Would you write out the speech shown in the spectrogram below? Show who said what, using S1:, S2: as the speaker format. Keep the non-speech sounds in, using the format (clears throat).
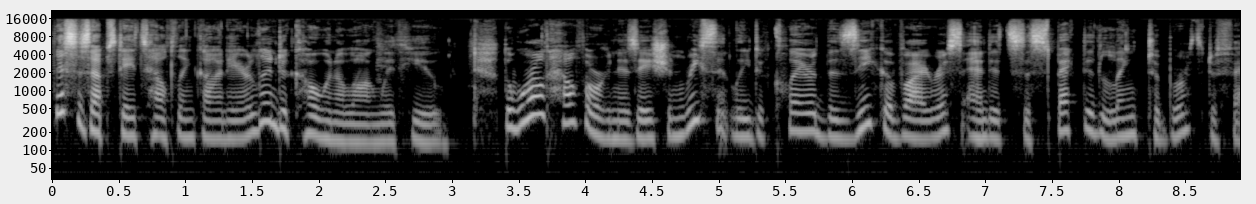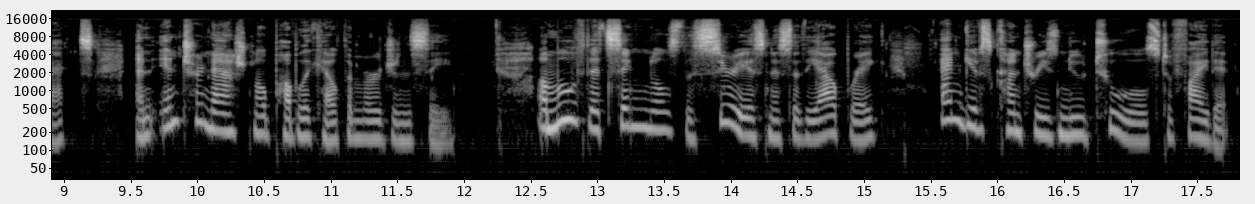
S1: This is Upstate's HealthLink on Air. Linda Cohen along with you. The World Health Organization recently declared the Zika virus and its suspected link to birth defects an international public health emergency, a move that signals the seriousness of the outbreak and gives countries new tools to fight it.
